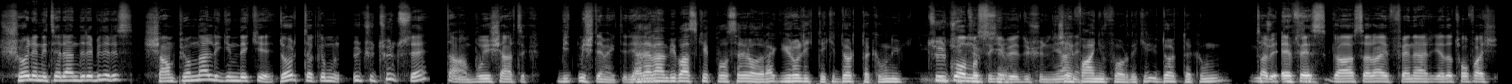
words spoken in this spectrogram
şöyle nitelendirebiliriz. Şampiyonlar Ligi'ndeki 4 takımın 3'ü Türkse tamam bu iş artık bitmiş demektir. Yani, ya da ben bir basketbol sever olarak Euroleague'deki 4 takımın 3 Türk olması Türkse, gibi düşünün şey, yani. Şey Final Four'daki 4 takımın Tabii Efes, Galatasaray, Fener ya da Tofaş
